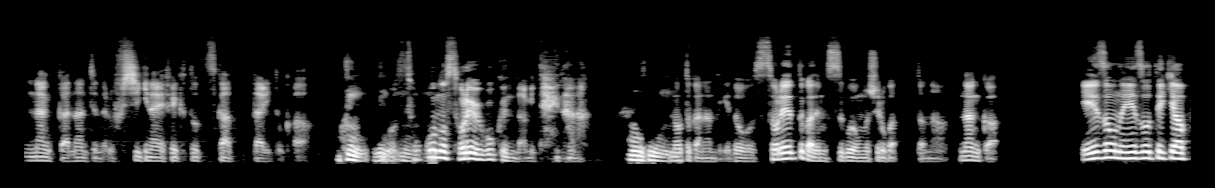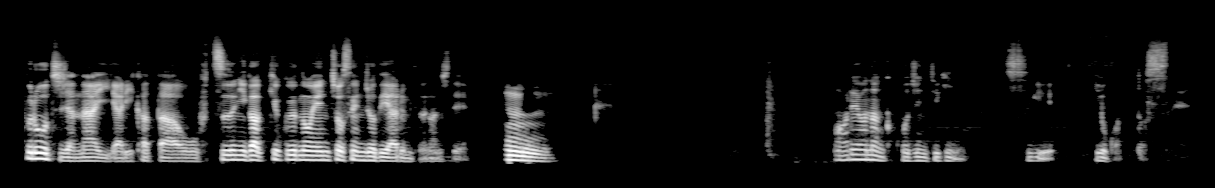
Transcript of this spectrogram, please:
なんか、なんて言うんだろう、不思議なエフェクト使ったりとか、うん。もうそこのそれ動くんだみたいなうんのとかなんだけど、それとかでもすごい面白かったな。なんか、映像の映像的アプローチじゃないやり方を普通に楽曲の延長線上でやるみたいな感じで、うん。あれはなんか個人的にはすげえ良かったっすね。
